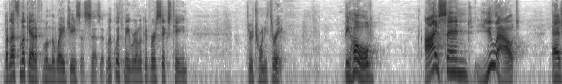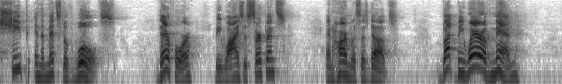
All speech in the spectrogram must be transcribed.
But let's look at it from the way Jesus says it. Look with me. We're going to look at verse 16 through 23. Behold, I send you out as sheep in the midst of wolves. Therefore, be wise as serpents and harmless as doves. But beware of men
